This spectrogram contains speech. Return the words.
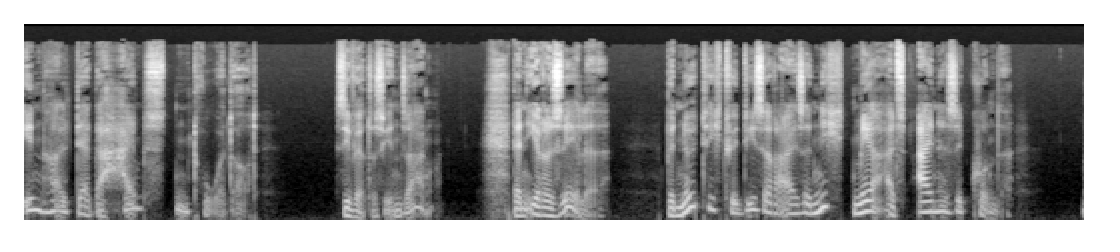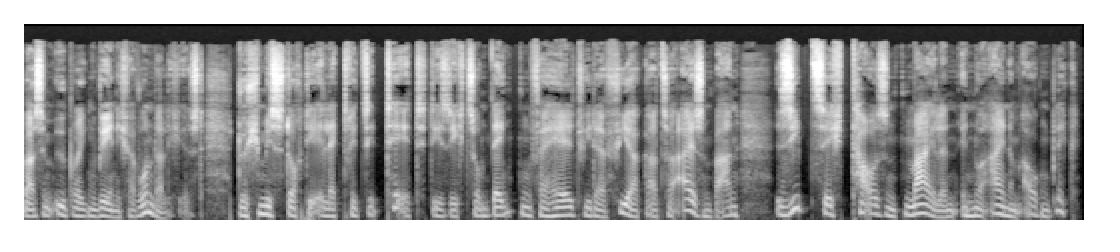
Inhalt der geheimsten Truhe dort. Sie wird es Ihnen sagen. Denn ihre Seele benötigt für diese Reise nicht mehr als eine Sekunde. Was im Übrigen wenig verwunderlich ist, durchmisst doch die Elektrizität, die sich zum Denken verhält wie der Fiaker zur Eisenbahn, 70.000 Meilen in nur einem Augenblick.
